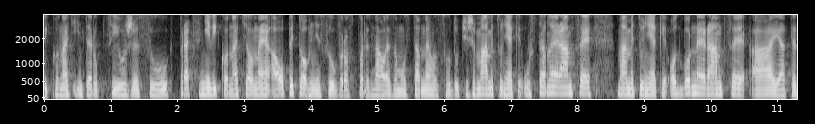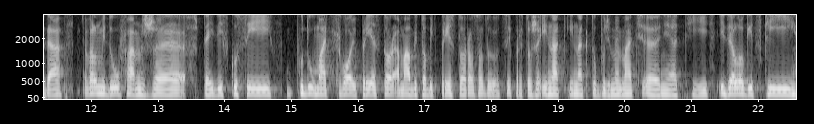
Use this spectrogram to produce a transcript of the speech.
vykonať interrupciu, že sú v praxi nevykonateľné a opätovne sú v rozpore s nálezom ústavného súdu. Čiže máme tu nejaké ústavné rámce, máme tu nejaké odborné rámce a ja teda veľmi dúfam, že v tej diskusii budú mať svoj priestor a mal by to byť priestor rozhodujúci, pretože inak, inak tu budeme mať e, nejaký ideologický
